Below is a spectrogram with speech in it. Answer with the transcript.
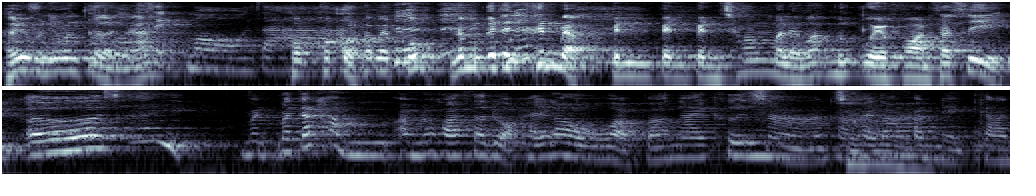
เฮ้ยวันนี้วันเกิดนะสิบโมงจ้าพอพอกดเข้าไปปุ๊บแล้วมันก็จะขึ้นแบบเป็นเป็นเป็นช่องมาเลยว่ามึงอวยพรซะสิ เออ ใช่ มันมันก็ทำ อำนวยความสะดวกให้เราแบบว่าง่ายขึ้นนะใช่ทำให้เราคอนเนคกัน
